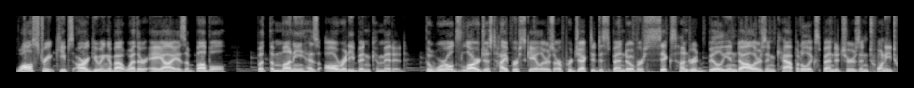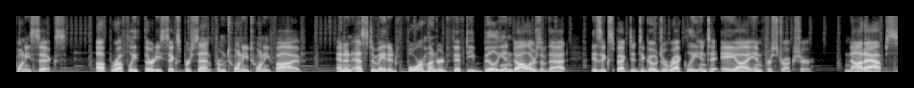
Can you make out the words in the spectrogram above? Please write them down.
Wall Street keeps arguing about whether AI is a bubble, but the money has already been committed. The world's largest hyperscalers are projected to spend over $600 billion in capital expenditures in 2026, up roughly 36% from 2025, and an estimated $450 billion of that is expected to go directly into AI infrastructure. Not apps,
